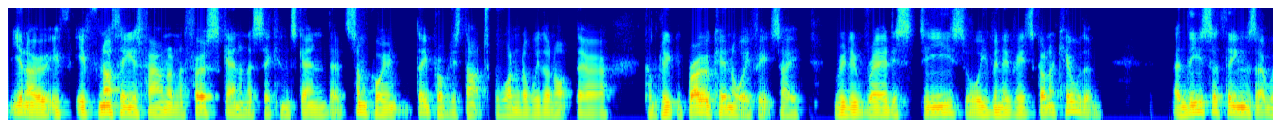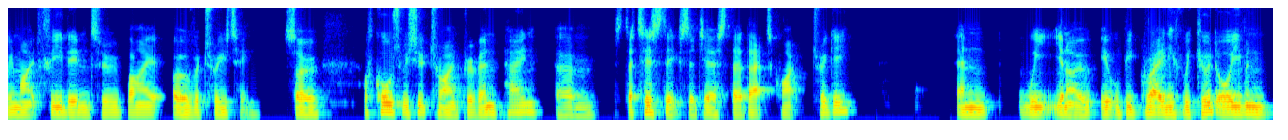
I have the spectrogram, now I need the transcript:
you know, if if nothing is found on the first scan and a second scan, at some point they probably start to wonder whether or not they're completely broken, or if it's a really rare disease, or even if it's going to kill them. And these are things that we might feed into by over treating. So, of course, we should try and prevent pain. Um, statistics suggest that that's quite tricky. And we, you know, it would be great if we could, or even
